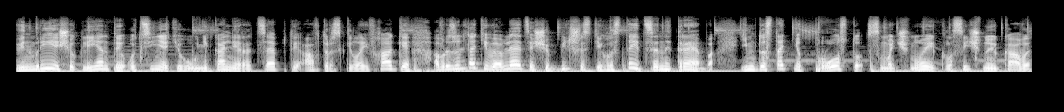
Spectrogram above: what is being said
Він мріє, що клієнти оцінять його унікальні рецепти, авторські лайфхаки, а в результаті виявляється, що більшості гостей це не треба. Їм достатньо просто смачної класичної кави,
